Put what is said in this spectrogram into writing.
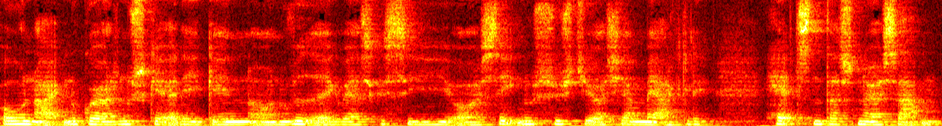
åh oh, nej, nu gør det, nu sker det igen, og nu ved jeg ikke, hvad jeg skal sige. Og se, nu synes de også, jeg er mærkelig. Halsen, der snører sammen.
